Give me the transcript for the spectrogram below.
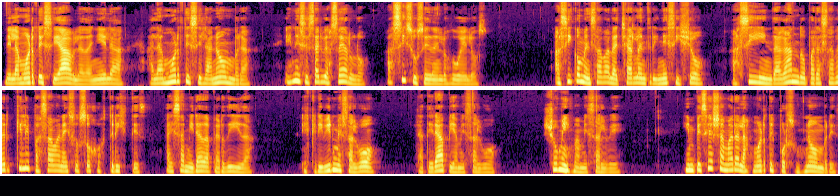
De la muerte se habla, Daniela, a la muerte se la nombra. Es necesario hacerlo. Así suceden los duelos. Así comenzaba la charla entre Inés y yo, así indagando para saber qué le pasaban a esos ojos tristes, a esa mirada perdida. Escribir me salvó, la terapia me salvó, yo misma me salvé. Y empecé a llamar a las muertes por sus nombres,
